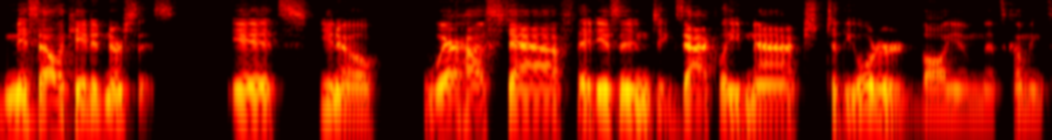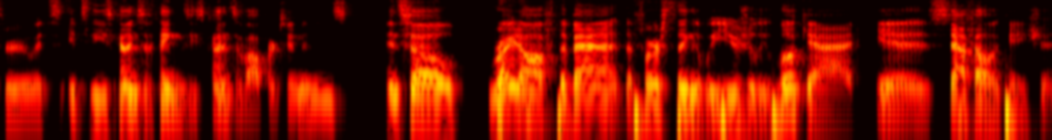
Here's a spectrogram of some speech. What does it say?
misallocated nurses. It's, you know, warehouse staff that isn't exactly matched to the ordered volume that's coming through. It's it's these kinds of things, these kinds of opportunities. And so right off the bat, the first thing that we usually look at is staff allocation.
